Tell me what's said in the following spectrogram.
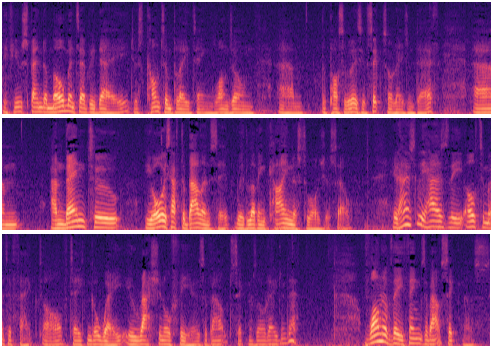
if you spend a moment every day just contemplating one's own um, the possibility of sickness, old age, and death, um, and then to you always have to balance it with loving kindness towards yourself. It actually has the ultimate effect of taking away irrational fears about sickness, old age, and death. One of the things about sickness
